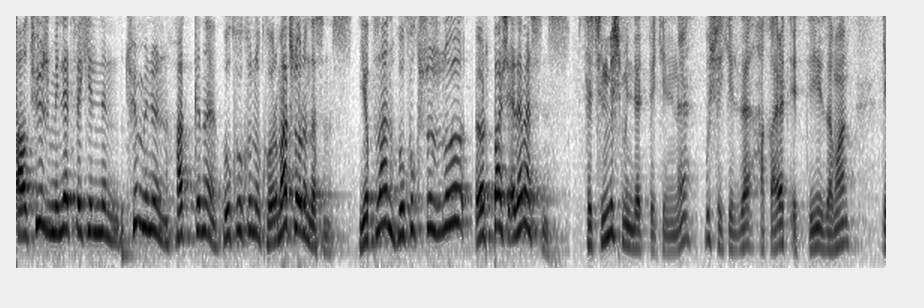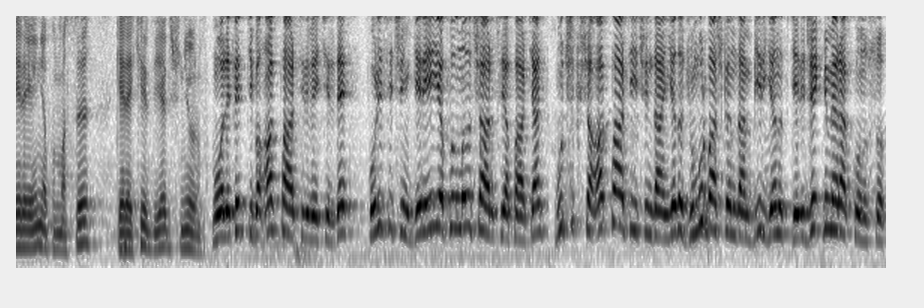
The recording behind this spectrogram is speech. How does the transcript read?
600 milletvekilinin tümünün hakkını, hukukunu korumak zorundasınız. Yapılan hukuksuzluğu örtbaş edemezsiniz. Seçilmiş milletvekiline bu şekilde hakaret ettiği zaman gereğin yapılması gerekir diye düşünüyorum. Muhalefet gibi AK Partili vekil de polis için gereği yapılmalı çağrısı yaparken bu çıkışa AK Parti içinden ya da Cumhurbaşkanı'ndan bir yanıt gelecek mi merak konusu.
